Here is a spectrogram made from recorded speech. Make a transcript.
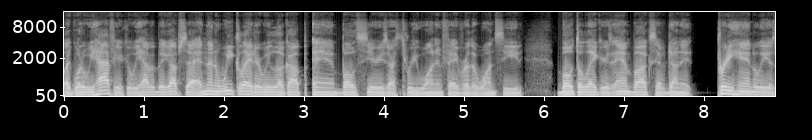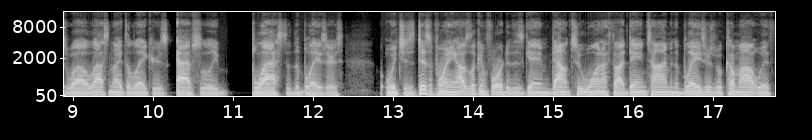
like what do we have here? Could we have a big upset? And then a week later, we look up and both series are 3 1 in favor of the one seed. Both the Lakers and Bucks have done it pretty handily as well. Last night, the Lakers absolutely blasted the Blazers, which is disappointing. I was looking forward to this game. Down 2 1, I thought Dame time and the Blazers would come out with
